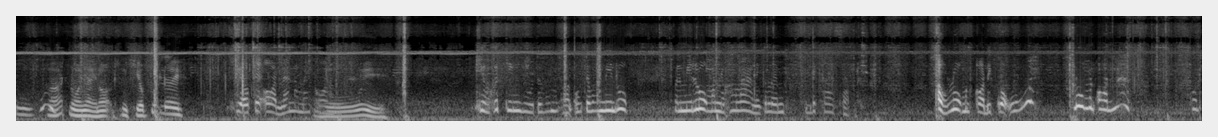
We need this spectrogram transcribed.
อืมปาดหนอใหญ่เนาะเขียวปุ๊ดเลย เขียวแต่อ่อนนะทำไมโอ้อ่อนยเขียวก็จริงอยู่แต่ว่ามันอ่อนโอ้แต่ว่ามันมีลูก มันมีลูกมันอยู่ข้างล่างนี่ก็เลยไม่ได้กล้าสับเอาลูกมันก่อนดีกว่าอุ้ยลูกมันอ่อนมาก คน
